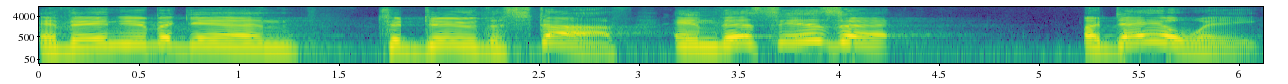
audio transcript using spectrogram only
and then you begin to do the stuff. And this isn't a day a week,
